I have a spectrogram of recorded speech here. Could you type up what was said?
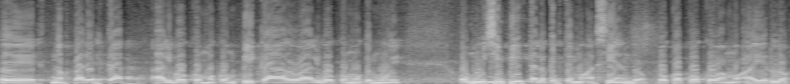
eh, nos parezca algo como complicado, algo como que muy o muy simplista lo que estemos haciendo. Poco a poco vamos a irlo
